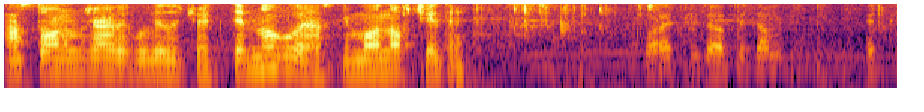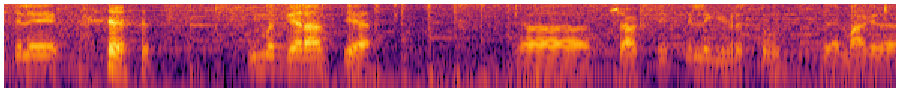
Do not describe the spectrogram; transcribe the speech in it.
Аз това не можах да го видя, човек. Те много е, аз не мога нов 4. Хора, исках да питам, искате ли имат гаранция а, слушалките, искате ли да ги връщам от Емага да,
